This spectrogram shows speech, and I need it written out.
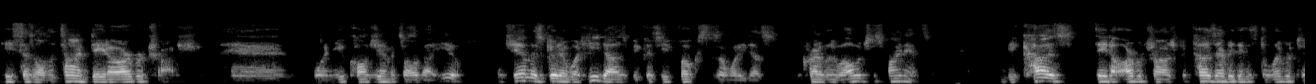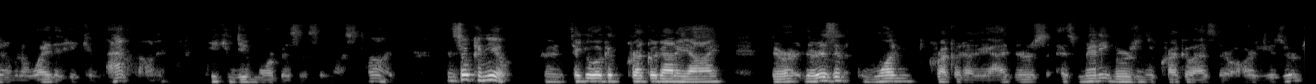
he says all the time data arbitrage. And when you call Jim, it's all about you. And Jim is good at what he does because he focuses on what he does incredibly well, which is financing. Because data arbitrage, because everything is delivered to him in a way that he can act on it, he can do more business in less time. And so can you. Take a look at Creco.ai. There, there isn't one Creco.ai. There's as many versions of Creco as there are users.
